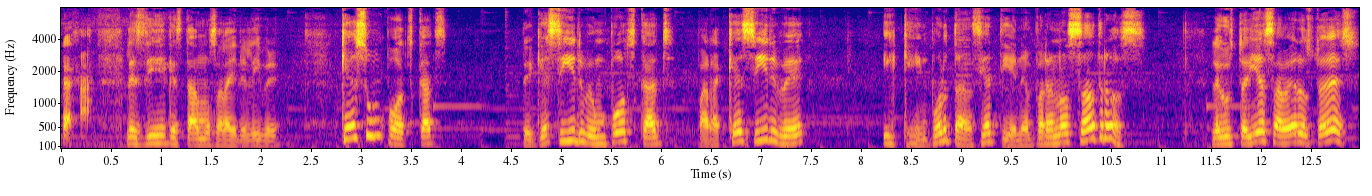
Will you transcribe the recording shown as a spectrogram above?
Les dije que estábamos al aire libre. ¿Qué es un podcast? ¿De qué sirve un podcast? ¿Para qué sirve? ¿Y qué importancia tiene para nosotros? ¿Le gustaría saber a ustedes?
